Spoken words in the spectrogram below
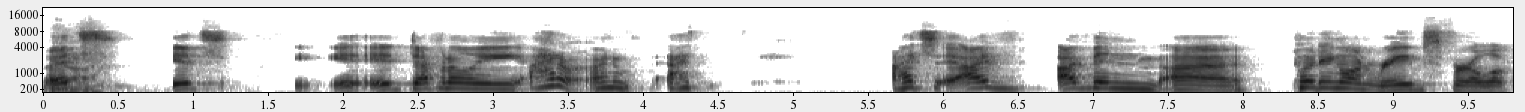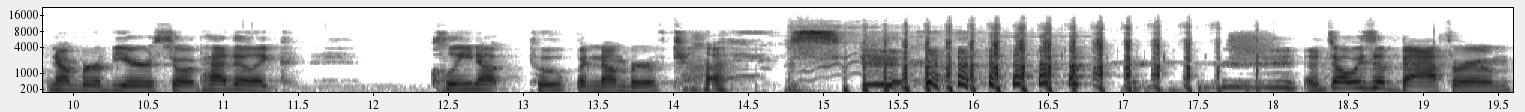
It's it's it, it definitely. I don't. I don't. I. I'd I've I've been uh, putting on raves for a number of years, so I've had to like clean up poop a number of times. it's always a bathroom,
